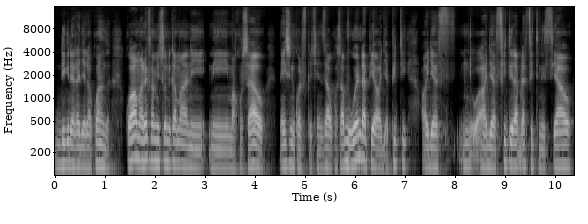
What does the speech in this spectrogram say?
ligi daraja la kwanza. Kwa hao marefa mi sioni kama ni, ni makosa yao nahisi ni qualification zao kwa sababu huenda pia hawajapiti hawajafiti labda fitness yao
